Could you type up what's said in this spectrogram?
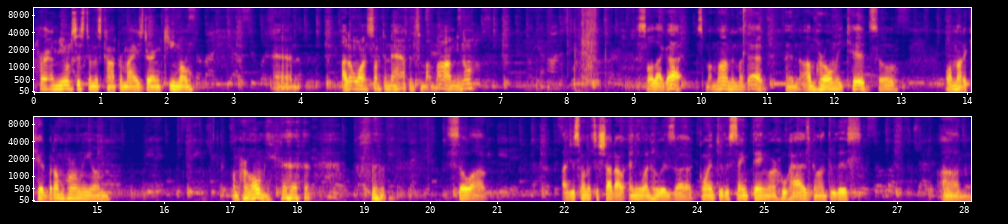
her immune system is compromised during chemo. And I don't want something to happen to my mom, you know? That's all I got. It's my mom and my dad. And I'm her only kid, so well, I'm not a kid, but I'm her only um I'm her only. so uh I just wanted to shout out anyone who is uh, going through the same thing or who has gone through this. Um,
